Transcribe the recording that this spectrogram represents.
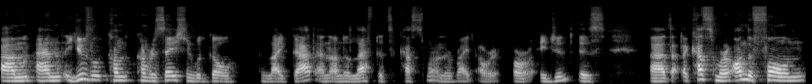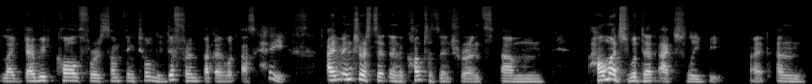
Um, and a usual con conversation would go like that. And on the left, it's a customer. On the right, our, our agent is uh, that a customer on the phone, like they would call for something totally different, but I would ask, hey, I'm interested in a contents insurance. Um, how much would that actually be? Right. And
